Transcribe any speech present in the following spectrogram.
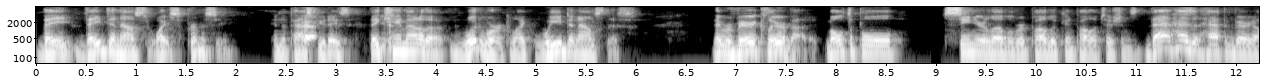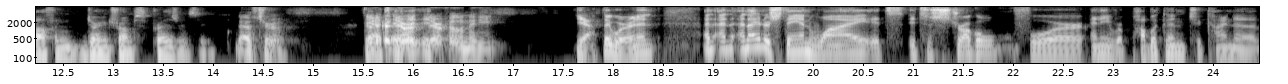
they they denounced white supremacy in the past Yeah. few days. They Yeah. came out of the woodwork like we denounced this. They were very clear about it. Multiple senior level Republican politicians. That hasn't happened very often during Trump's presidency. That's True. true. Yeah, they, it's- they, were, it- it- they were feeling the heat. Yeah, they were, and and and and, and I understand why it's it's a struggle for any Republican to kind of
